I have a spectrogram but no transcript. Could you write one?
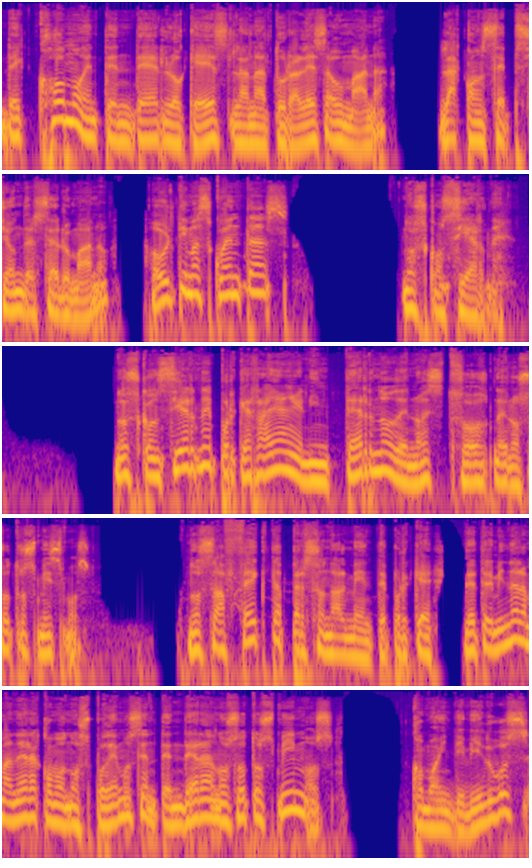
de cómo entender lo que es la naturaleza humana, la concepción del ser humano, a últimas cuentas, nos concierne. Nos concierne porque rayan el interno de, de nosotros mismos. Nos afecta personalmente porque determina la manera como nos podemos entender a nosotros mismos, como individuos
